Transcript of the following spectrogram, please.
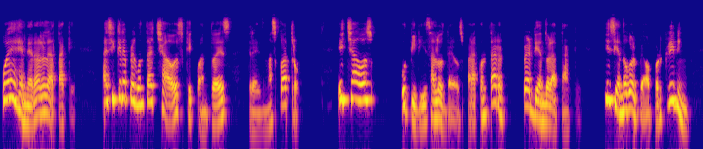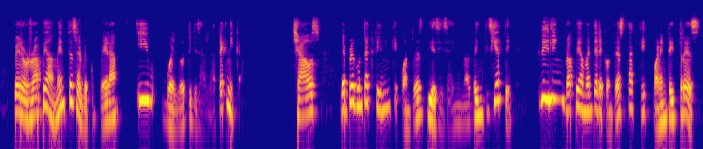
puede generar el ataque, así que le pregunta a Chaos que cuánto es 3 más 4. Y Chaos utiliza los dedos para contar, perdiendo el ataque y siendo golpeado por Krillin, pero rápidamente se recupera y vuelve a utilizar la técnica. Chaos le pregunta a Krillin que cuánto es 16 más 27. Krillin rápidamente le contesta que 43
